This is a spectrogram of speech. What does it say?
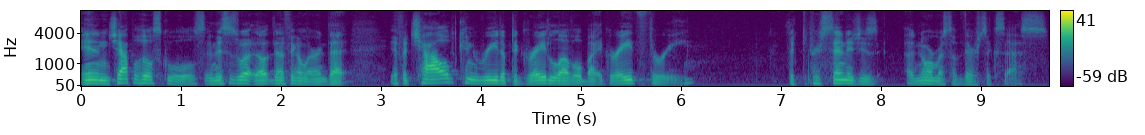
In Chapel Hill schools, and this is what another thing I learned that if a child can read up to grade level by grade three, the percentage is enormous of their success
